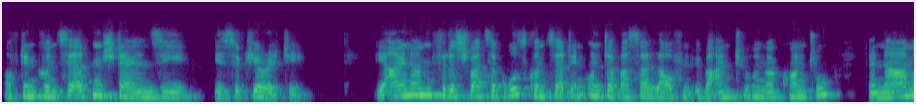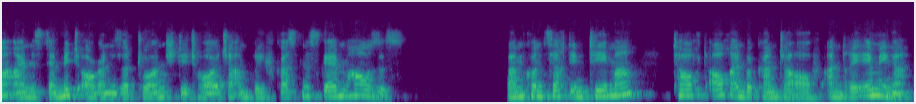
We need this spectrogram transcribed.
Auf den Konzerten stellen sie die Security. Die Einnahmen für das Schweizer Großkonzert in Unterwasser laufen über ein Thüringer Konto. Der Name eines der Mitorganisatoren steht heute am Briefkasten des Gelben Hauses. Beim Konzert in Thema taucht auch ein Bekannter auf, André Emminger,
